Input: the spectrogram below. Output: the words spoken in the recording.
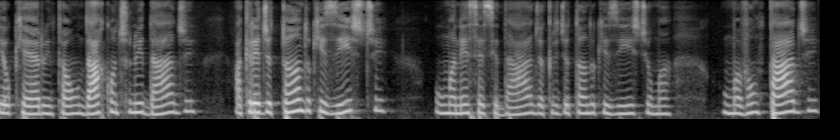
eu quero então dar continuidade, acreditando que existe uma necessidade, acreditando que existe uma, uma vontade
